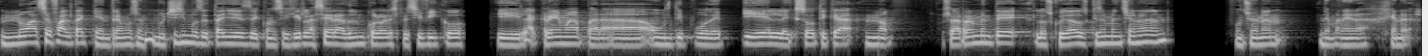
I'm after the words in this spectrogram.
no hace falta que entremos en muchísimos detalles de conseguir la cera de un color específico y la crema para un tipo de piel exótica. No. O sea, realmente los cuidados que se mencionarán funcionan de manera general.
